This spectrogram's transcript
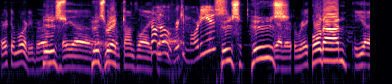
Rick and Morty, bro. Who's- they, uh, who's they Rick? Sometimes like I don't know uh, who Rick and Morty is. Who's who's? Yeah, but Rick, Hold on. Yeah. uh,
